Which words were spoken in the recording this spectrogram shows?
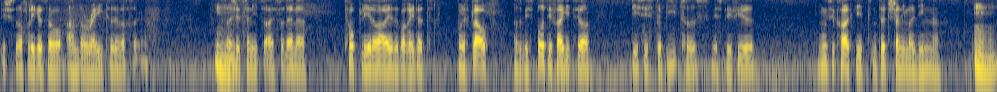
Ist so ein bisschen so underrated, würde ich sagen. Mhm. Das ist jetzt ja nicht so eines von diesen Top-Liedern, die darüber redet. Und ich glaube, also bei Spotify gibt es ja This is the Beatles, wie es bei vielen Musikern halt gibt. Und dort ist dann nicht mal drin. Mhm.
